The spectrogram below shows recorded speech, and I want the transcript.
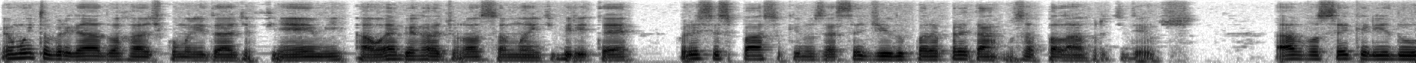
Meu muito obrigado à Rádio Comunidade FM, à Web Rádio Nossa Mãe de Birité, por esse espaço que nos é cedido para pregarmos a palavra de Deus. A você, querido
